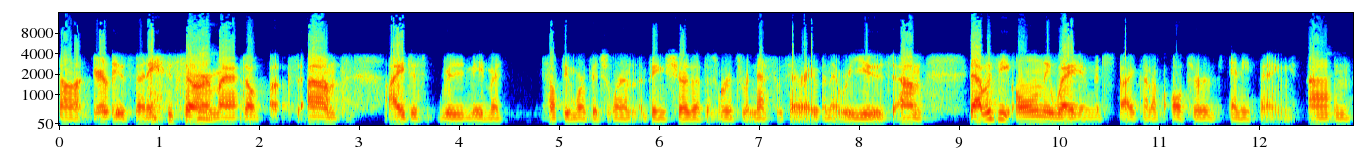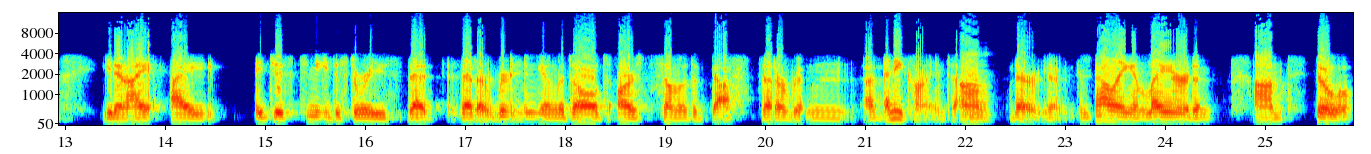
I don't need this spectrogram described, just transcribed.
not nearly as many as there are in my adult books. Um, I just really made myself be more vigilant, being sure that those words were necessary when they were used. Um, that was the only way in which I kind of altered anything. Um, you know, I, I, it just to me the stories that that are written in young adult are some of the best that are written of any kind. Um, mm-hmm. They're you know compelling and layered, and um, so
